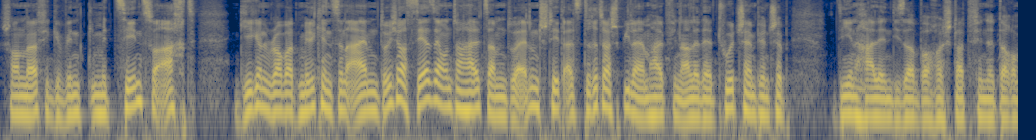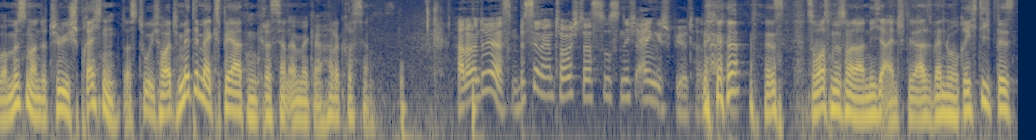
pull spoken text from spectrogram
Sean Murphy gewinnt mit 10 zu 8 gegen Robert Milkins in einem durchaus sehr, sehr unterhaltsamen Duell und steht als dritter Spieler im Halbfinale der Tour Championship, die in Halle in dieser Woche stattfindet. Darüber müssen wir natürlich sprechen. Das tue ich heute mit dem Experten Christian Oemmeke. Hallo Christian. Hallo Andreas, ein bisschen enttäuscht, dass du es nicht eingespielt hast. Sowas müssen wir da nicht einspielen. Also wenn du richtig bist,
